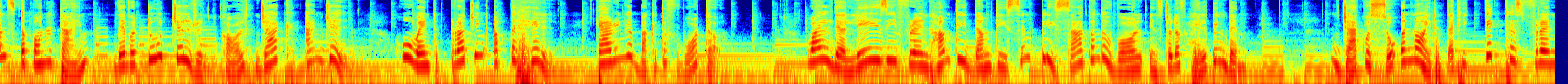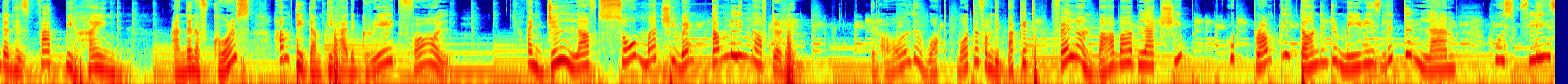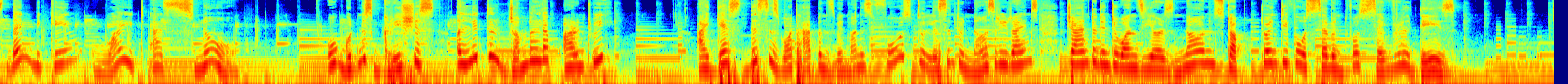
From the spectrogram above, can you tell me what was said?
Once upon a time, there were two children called Jack and Jill who went trudging up the hill carrying a bucket of water. While their lazy friend Humpty Dumpty simply sat on the wall instead of helping them. Jack was so annoyed that he kicked his friend on his fat behind. And then, of course, Humpty Dumpty had a great fall. And Jill laughed so much she went tumbling after him. Then all the water from the bucket fell on Baba Black Sheep, who promptly turned into Mary's little lamb, whose fleece then became white as snow. Oh, goodness gracious, a little jumbled up, aren't we? I guess this is what happens when one is forced to listen to nursery rhymes chanted into one's ears non stop 24 7 for several days.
